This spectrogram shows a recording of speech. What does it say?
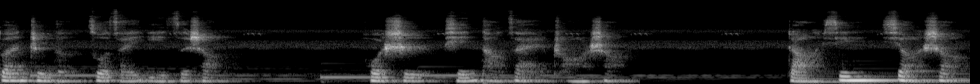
端正地坐在椅子上，或是平躺在床上，掌心向上，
